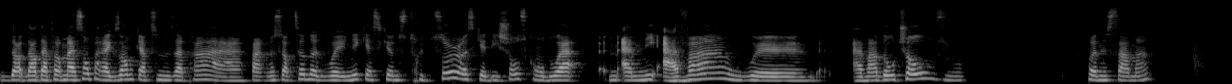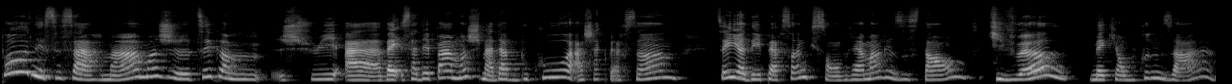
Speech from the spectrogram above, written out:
dans, ta formation, par exemple, quand tu nous apprends à faire ressortir notre voix unique, est-ce qu'il y a une structure? Est-ce qu'il y a des choses qu'on doit amener avant ou euh, avant d'autres choses ou pas nécessairement? Pas nécessairement. Moi, je, tu sais, comme je suis à. Ben, ça dépend. Moi, je m'adapte beaucoup à chaque personne. Tu sais, il y a des personnes qui sont vraiment résistantes, qui veulent, mais qui ont beaucoup de misère.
